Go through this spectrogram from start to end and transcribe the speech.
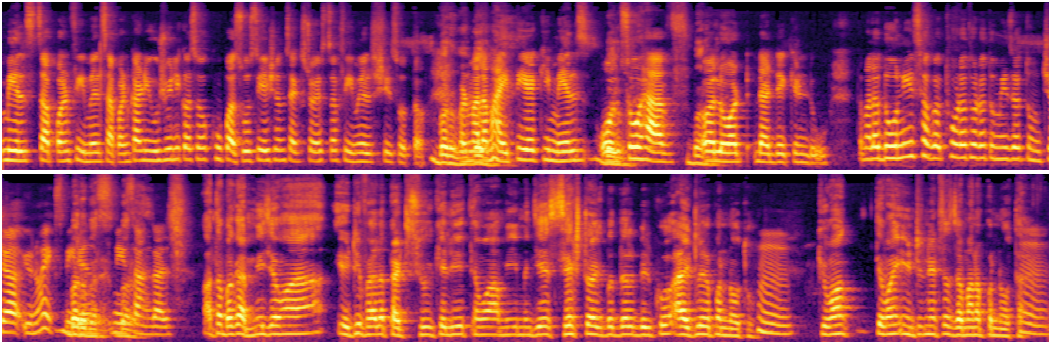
मेल्सचा पण फिमेल्सचा पण. कारण युजली कसं खूप असोसिएशन सेक्स टॉईजचं फिमेल्सशीच होतं. पण मला. माहिती आहे की males. Also have a. Lot that they can do तर मला दोन्ही सगळं थोडं थोडं तुम्ही जर तुमच्या यु नो एक्सपिरियन्सनी. सांगाल. आता बघा मी जेव्हा एटी फायला प्रॅक्टिस सुरू केली तेव्हा आम्ही म्हणजे सेक्स टॉयजबद्दल बिलकुल ऐकलेलं पण नव्हतो. किंवा तेव्हा इंटरनेटचा जमाना पण नव्हता.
